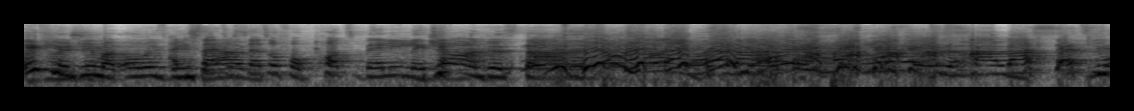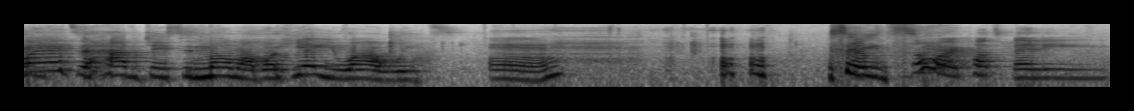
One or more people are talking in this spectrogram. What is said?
If your dream had always I been to decided to have, settle for pot belly later. do you understand? you wanted to have you wanted to have Jason Momoa, but here you are with Say it. Don't worry, pot belly,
